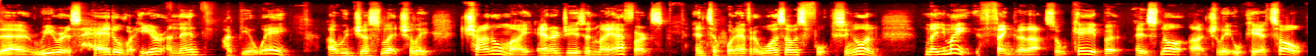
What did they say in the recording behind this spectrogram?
uh, rear its head over here, and then I'd be away. I would just literally channel my energies and my efforts into whatever it was I was focusing on. Now you might think that that's okay, but it's not actually okay at all.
